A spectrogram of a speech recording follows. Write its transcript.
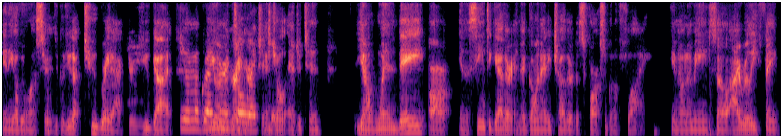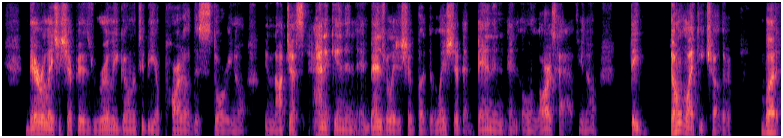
in the Obi Wan series because you got two great actors. You got Ewan McGregor, Ewan and Joel McGregor Edgerton. and Joel Edgerton. You know, when they are in a scene together and they're going at each other, the sparks are going to fly. You know what I mean? So I really think their relationship is really going to be a part of this story. You know, you know not just Anakin and, and Ben's relationship, but the relationship that Ben and, and Owen Lars have. You know, they don't like each other, but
